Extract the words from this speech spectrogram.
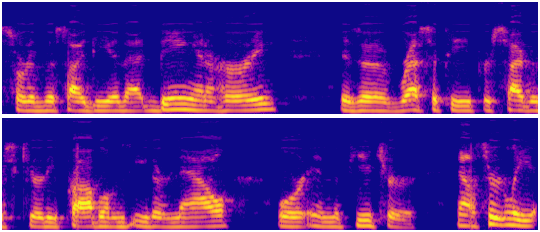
sort of this idea that being in a hurry is a recipe for cybersecurity problems either now or in the future. Now, certainly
